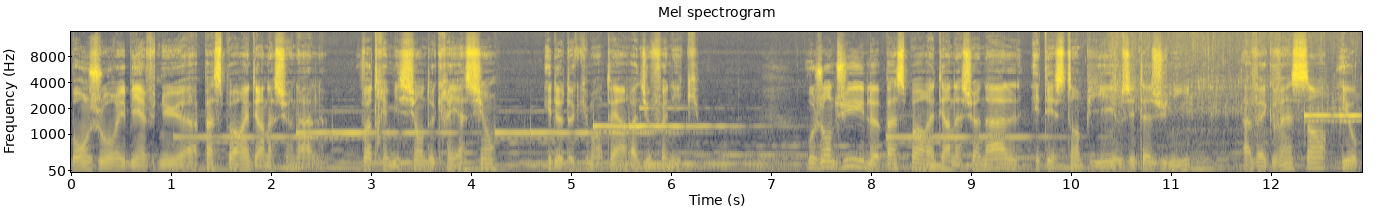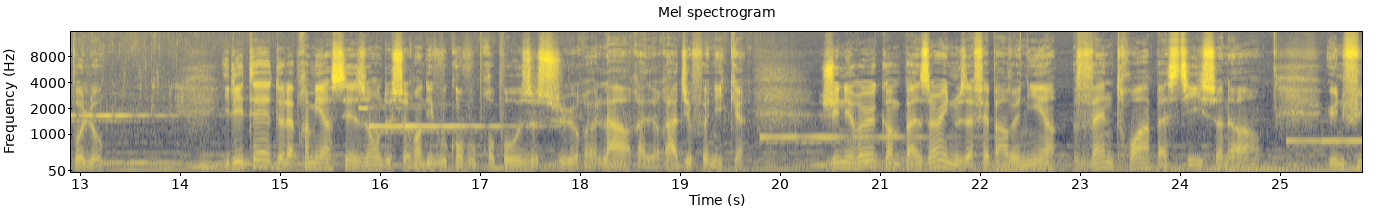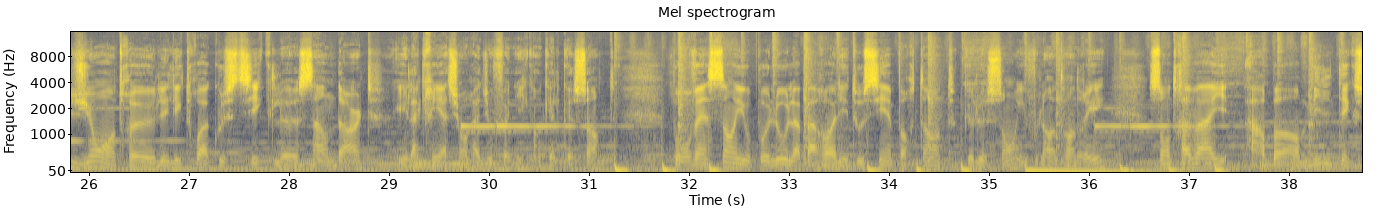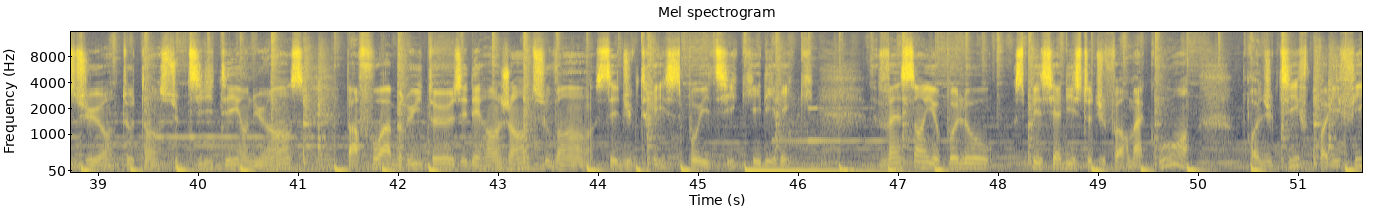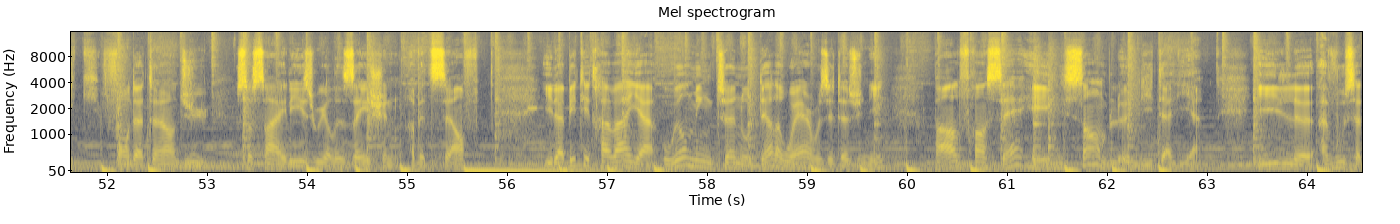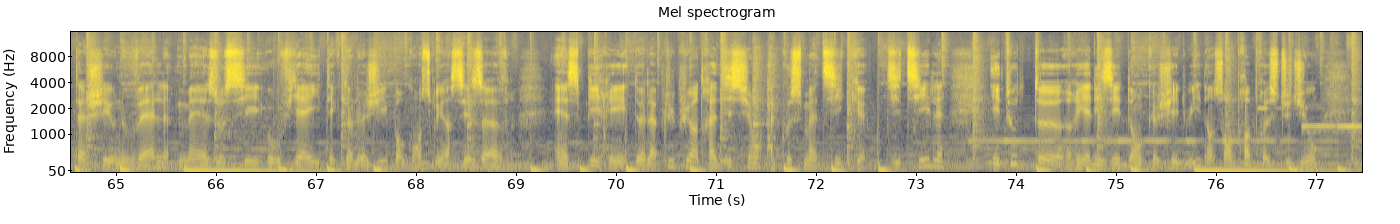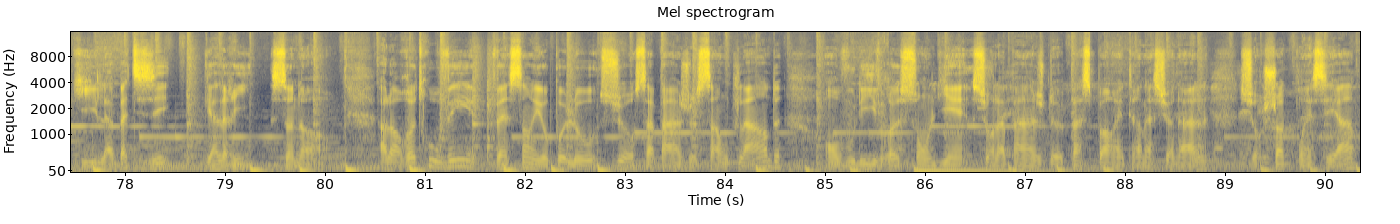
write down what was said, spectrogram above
Bonjour et bienvenue à Passeport International, votre émission de création et de documentaire radiophonique. Aujourd'hui, le Passeport International est estampillé aux États-Unis avec Vincent et. Il était de la première saison de ce rendez-vous qu'on vous propose sur l'art radiophonique. Généreux comme pas un, il nous a fait parvenir 23 pastilles sonores, une fusion entre l'électroacoustique, le sound art et la création radiophonique en quelque sorte. Pour Vincent et la parole est aussi importante que le son, et vous l'entendrez. Son travail arbore mille textures tout en subtilité, en nuances, parfois bruiteuses et dérangeantes, souvent séductrices, poétiques et lyriques. Vincent Iopolo, spécialiste du format court, productif, prolifique, fondateur du Society's Realization of Itself. Il habite et travaille à Wilmington, au Delaware, aux États-Unis, parle français et il semble l'italien. Il avoue s'attacher aux nouvelles, mais aussi aux vieilles technologies pour construire ses œuvres inspirées de la plus pure tradition acousmatique, dit-il, et toutes réalisées donc chez lui, dans son propre studio, qu'il a baptisé Galerie Sonore. Alors retrouvez Vincent et sur sa page SoundCloud. On vous livre son lien sur la page de Passeport International sur choc.ca.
